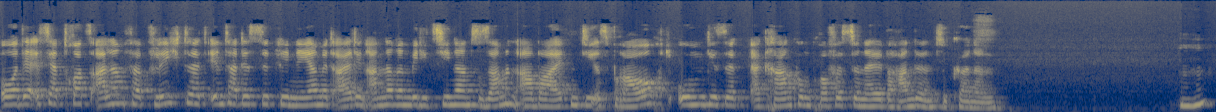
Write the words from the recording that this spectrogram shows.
Und er ist ja trotz allem verpflichtet, interdisziplinär mit all den anderen Medizinern zusammenarbeiten, die es braucht, um diese Erkrankung professionell behandeln zu können. Mhm.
